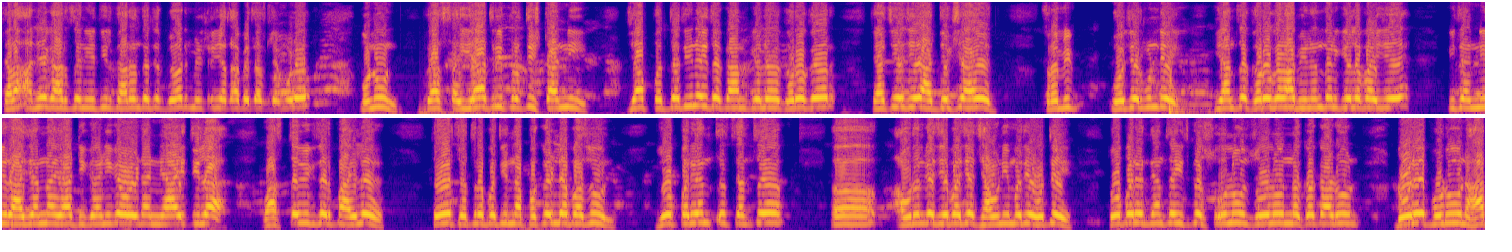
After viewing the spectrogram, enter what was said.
त्याला अनेक अडचणी येतील कारण त्याचे गड मिलिटरीच्या ताब्यात असल्यामुळं. म्हणून त्या सह्याद्री प्रतिष्ठाननी ज्या पद्धतीने इथं काम केलं खरोखर त्याचे जे अध्यक्ष आहेत श्रमिक गोजर गुंडे यांचं खरोखर अभिनंदन केलं पाहिजे. की त्यांनी राजांना या ठिकाणी का होईना न्याय दिला. वास्तविक जर पाहिलं तर छत्रपतींना पकडल्यापासून जोपर्यंत त्यांचं अं, औरंगजेबाच्या छावणीमध्ये होते तोपर्यंत त्यांचं इतकं सोलून सोलून नख काढून डोळे फोडून हात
